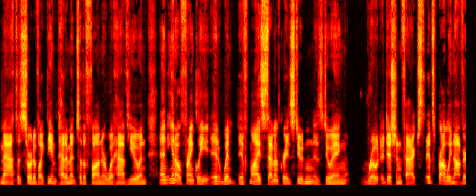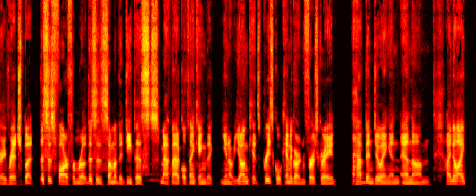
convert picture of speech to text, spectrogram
math is sort of like the impediment to the fun or what have you. And and you know frankly it when if my seventh grade student is doing rote addition facts it's probably not very rich but this is far from rote. This is some of the deepest mathematical thinking that you know young kids preschool kindergarten first grade have been doing and and um, I know I,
